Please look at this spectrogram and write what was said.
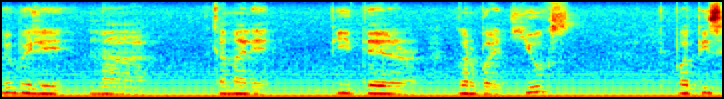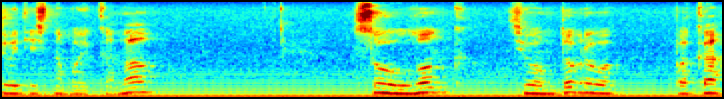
Вы были на канале Питер Горбатюкс. Подписывайтесь на мой канал. So long. Всего вам доброго. Пока.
